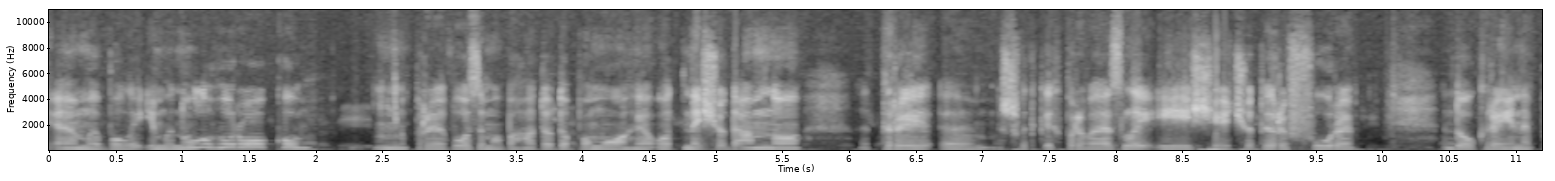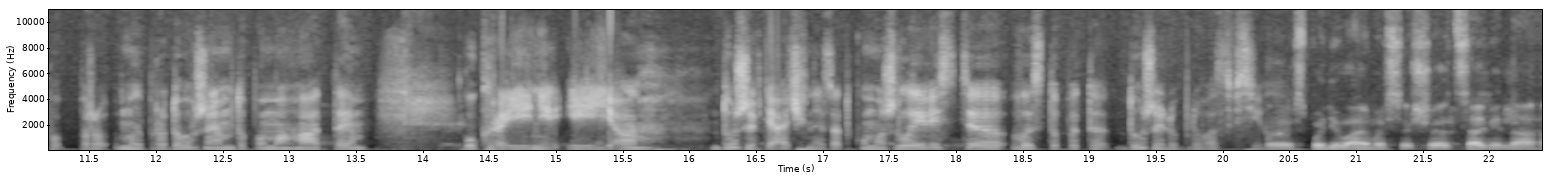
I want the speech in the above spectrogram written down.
Е, Ми були і минулого року. Привозимо багато допомоги. От нещодавно три е, швидких привезли і ще чотири фури до України. Ми продовжуємо допомагати Україні. І я дуже вдячний за таку можливість е, виступити. Дуже люблю вас всіх. Ми сподіваємося, що ця війна,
